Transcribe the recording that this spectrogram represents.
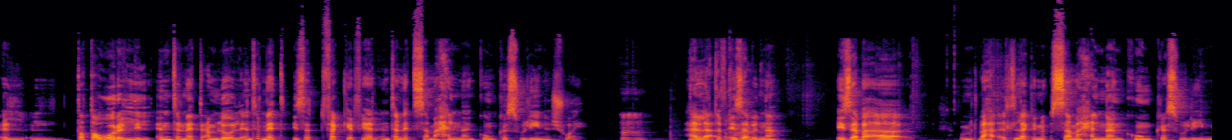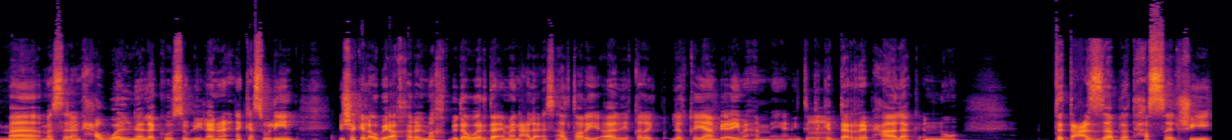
التطور اللي الإنترنت عمله. الإنترنت إذا تفكر فيها الإنترنت سمح لنا نكون كسولين شوي. هلأ إذا بدنا إذا بقى ومثل ما قلت لك إنه سمح لنا نكون كسولين ما مثلا حولنا لكسولين لأنه نحن كسولين بشكل أو بآخر المخ بدور دائما على أسهل طريقة للقيام بأي مهمة. يعني أنت بدك تدرب حالك إنه تتعذب لتحصل شيء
